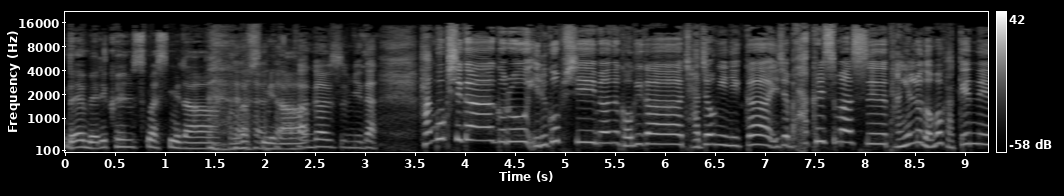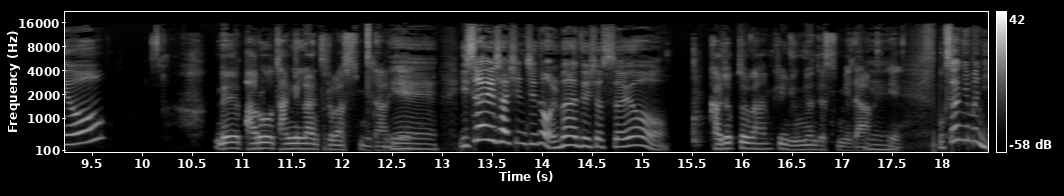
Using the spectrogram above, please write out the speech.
네, 메리 크리스마스입니다. 반갑습니다. 반갑습니다. 한국 시각으로 7시면은 거기가 자정이니까 이제 막 크리스마스 당일로 넘어갔겠네요. 네, 바로 당일날 들어갔습니다. 예. 예. 이스라엘 사신 지는 얼마나 되셨어요? 가족들과 함께 6년 됐습니다. 예. 예. 목사님은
